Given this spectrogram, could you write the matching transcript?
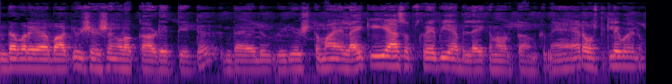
എന്താ പറയുക ബാക്കി വിശേഷങ്ങളൊക്കെ അവിടെ എത്തിയിട്ട് എന്തായാലും വീഡിയോ ഇഷ്ടമായ ലൈക്ക് ചെയ്യുക സബ്സ്ക്രൈബ് ചെയ്യുക ബെല്ലൈക്കൺ ഓർത്താൽ നമുക്ക് നേരെ ഹോസ്പിറ്റലിൽ പോയാലോ.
